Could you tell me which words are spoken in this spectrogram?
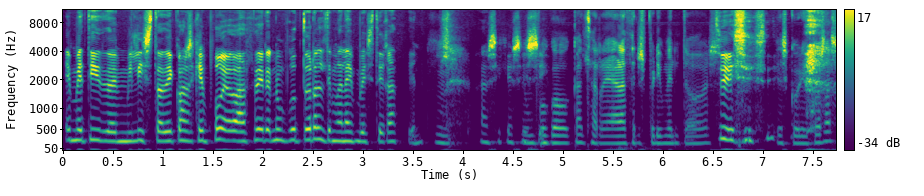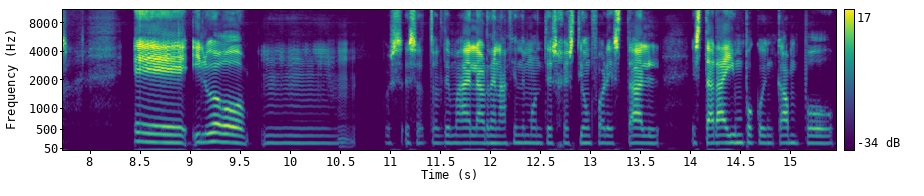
he- metido en mi lista de cosas que puedo hacer en un futuro el tema de la investigación. Mm, Así que sí, un sí. poco cacharrear, hacer experimentos, Sí, sí, descubrir cosas. Eh, y luego, mm, pues eso, todo el tema de la ordenación de montes, gestión forestal, estar ahí un poco en campo,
